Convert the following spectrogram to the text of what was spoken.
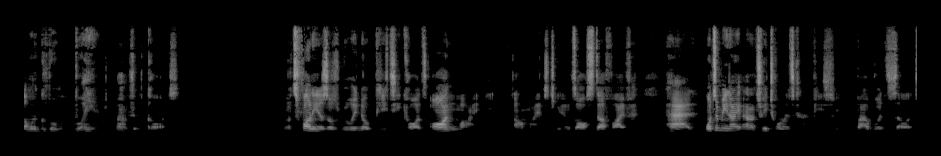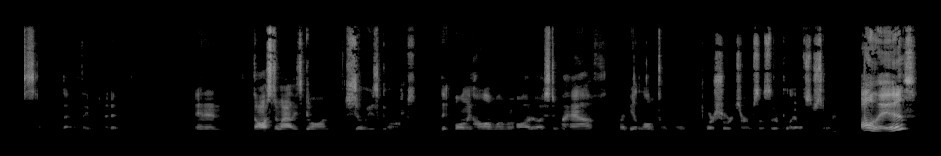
I want to grow my brand around the cards. What's funny is there's really no PT cards on my on my Instagram. It's all stuff I've had. Which I mean, I a trade tournament is kind of PC, but I would sell it to someone that if they wanted it. And then the Austin Riley's gone. Shohei's gone. The only Haaland one with auto I still have might be a long term home. Or short term since their playoffs are starting. Oh, there is.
